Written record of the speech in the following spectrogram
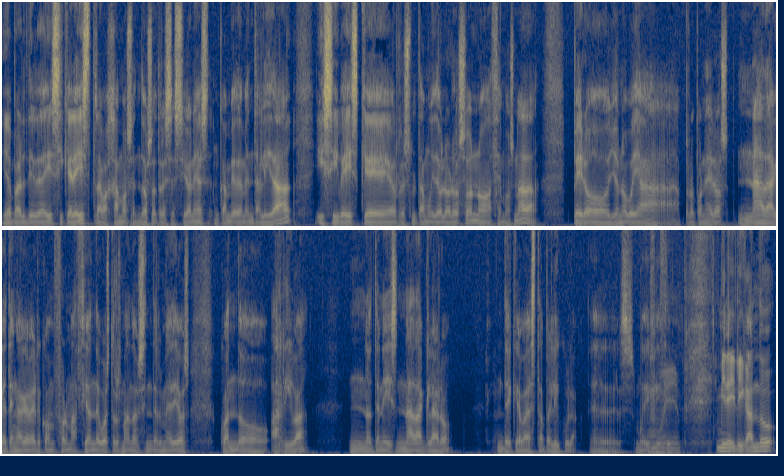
y a partir de ahí, si queréis, trabajamos en dos o tres sesiones un cambio de mentalidad y si veis que os resulta muy doloroso, no hacemos nada. Pero yo no voy a proponeros nada que tenga que ver con formación de vuestros mandos intermedios cuando arriba no tenéis nada claro de qué va esta película. Es muy difícil. Mira, y ligando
